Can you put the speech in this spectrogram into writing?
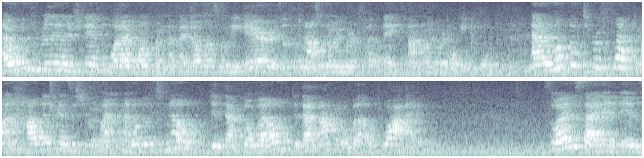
I want them to really understand what I want from them. I don't want so many errors of them not knowing where to put things, not knowing where to be. And I want them to reflect on how the transition went. I want them to know, did that go well? Did that not go well? Why? So what I decided is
